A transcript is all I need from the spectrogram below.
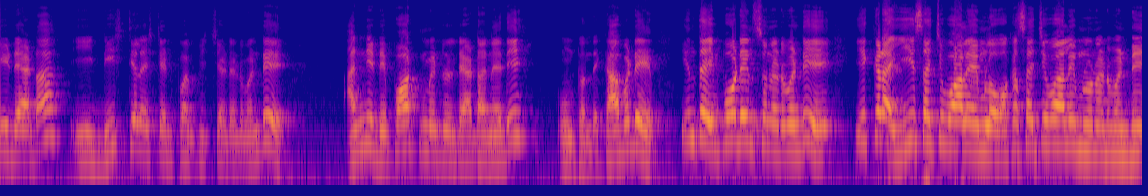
ఈ డేటా ఈ డిజిటల్ ఎస్టేట్ పంపించేటటువంటి అన్ని డిపార్ట్మెంట్ల డేటా అనేది ఉంటుంది. కాబట్టి ఇంత ఇంపార్టెన్స్ ఉన్నటువంటి ఇక్కడ ఈ సచివాలయంలో ఒక సచివాలయంలో ఉన్నటువంటి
